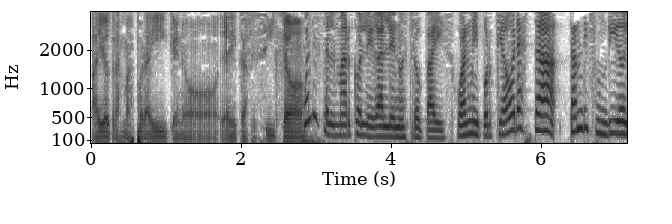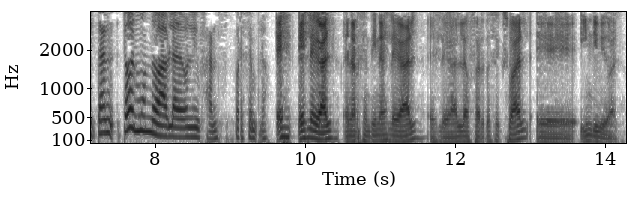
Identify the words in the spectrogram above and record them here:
hay otras más por ahí que no. El cafecito. ¿Cuál es el marco legal de nuestro país, Juanmi? Porque ahora está tan difundido y tan. Todo el mundo habla de OnlyFans, por ejemplo. Es, es legal. En Argentina es legal. Es legal la oferta sexual eh, individual.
